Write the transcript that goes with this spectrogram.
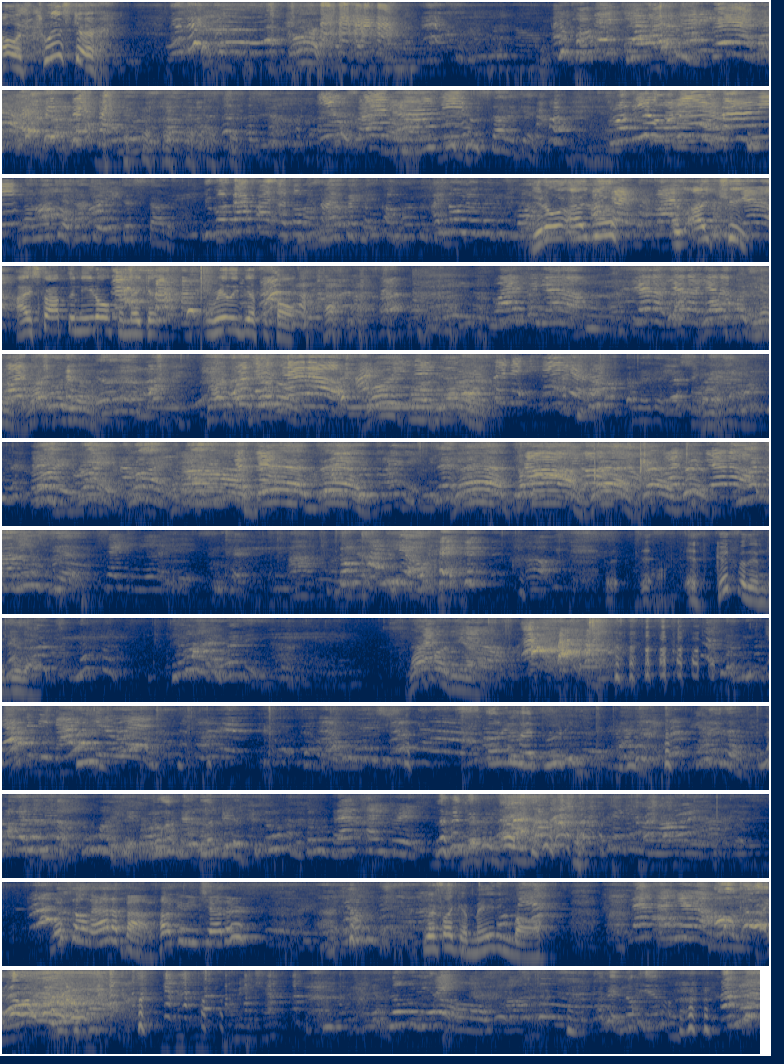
Oh, it's Twister. Start again. No, not yet, not yet. We just started. You go that side, I go this side. Okay, come, come. I know you're making small. You know what I do? Okay, Is I cheat. I stop the needle to make it really difficult. yellow. White for yellow. White White for for yellow. yellow. White for yellow. Right for yellow. Right, right, right. Come on, Zen, Zen. Zen, come on, Zen, Zen, White for Zen. yellow. You're not loose yet. Don't come here, okay? It's good for them to do that. Left foot. Come on, already. Left for yellow. It's my booty. No, in the middle. Come on. Okay, look at it. That's angry. Look at it. What's all that about? Hugging each other? Looks like a mating ball. That's yellow. Oh, come on, come on. No. Okay, no yellow. No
